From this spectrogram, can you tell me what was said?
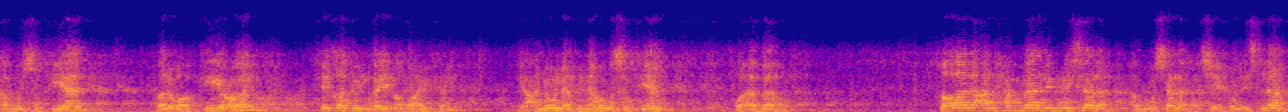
أبو سفيان. قال وكيع ثقة بين ضعيفين. يعنون ابنه سفيان وأباه. قال عن حماد بن سلم. أبو سلم شيخ الإسلام.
